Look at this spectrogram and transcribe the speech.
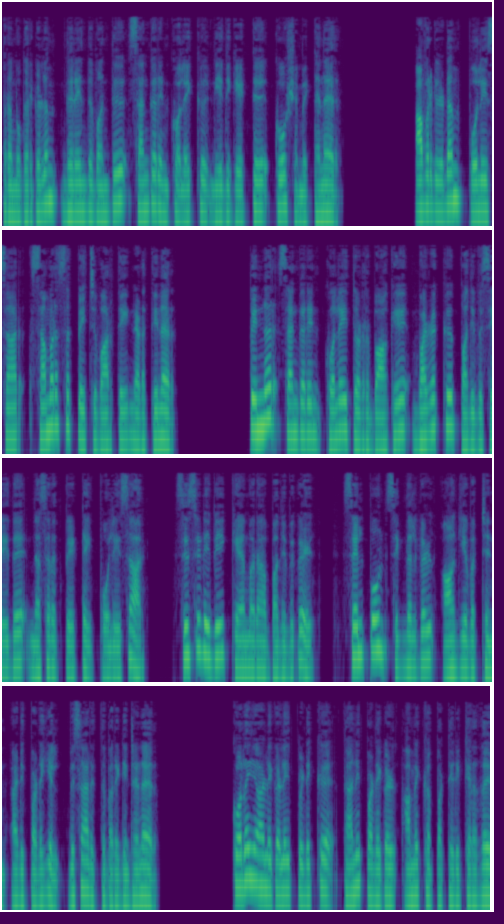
பிரமுகர்களும் விரைந்து வந்து சங்கரின் கொலைக்கு நீதி கேட்டு கோஷமிட்டனர். அவர்களிடம் போலீசார் சமரச பேச்சுவார்த்தை நடத்தினர். பின்னர் சங்கரின் கொலை தொடர்பாக வழக்கு பதிவு செய்த நசரத்பேட்டை போலீசார் சிசிடிவி கேமரா பதிவுகள் செல்போன் சிக்னல்கள் ஆகியவற்றின் அடிப்படையில் விசாரித்து வருகின்றனர். கொலையாளிகளை பிடிக்க தனிப்படைகள் அமைக்கப்பட்டிருக்கிறது.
